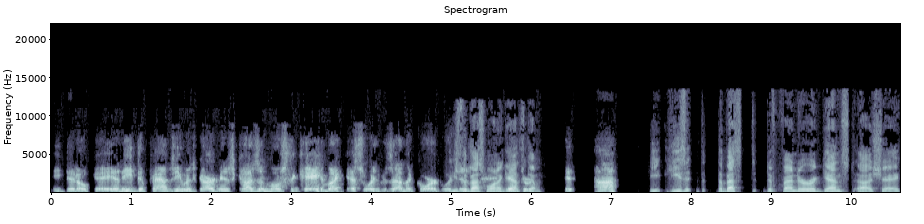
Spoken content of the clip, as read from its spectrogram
he did okay, and he defends. He was guarding his cousin most of the game, I guess, when he was on the court. Which he's the best one against inter- him. It, huh? He he's the best defender against uh, Shai.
